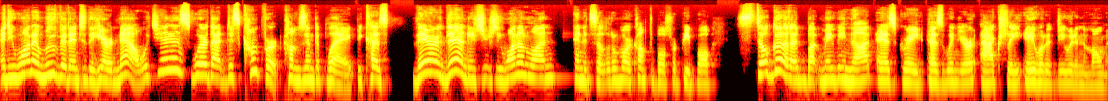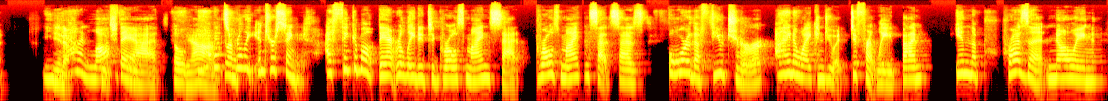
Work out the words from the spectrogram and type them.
And you want to move it into the here and now, which is where that discomfort comes into play because there and then is usually one on one and it's a little more comfortable for people. Still good, but maybe not as great as when you're actually able to do it in the moment. You know, yeah, I love which- that. So, Yeah, that's really interesting. I think about that related to growth mindset. Growth mindset says, for the future, I know I can do it differently, but I'm in the present knowing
